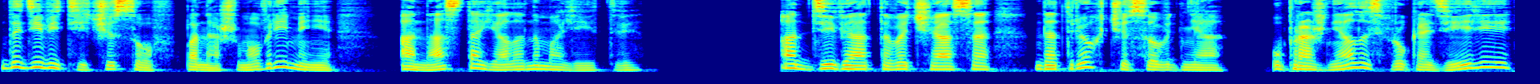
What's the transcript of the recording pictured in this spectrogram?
до девяти часов по нашему времени она стояла на молитве. От девятого часа до трех часов дня упражнялась в рукоделии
